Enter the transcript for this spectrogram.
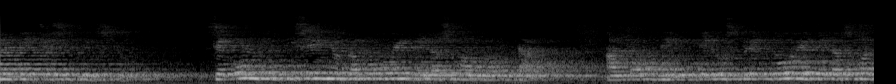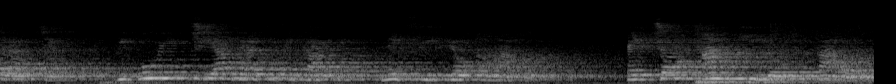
mediante Gesù Cristo, secondo il disegno d'amore della Sua volontà, all'ode dello splendore della Sua grazia, di cui ci ha gratificati nel Figlio amato. Perciò anch'io, Paolo,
